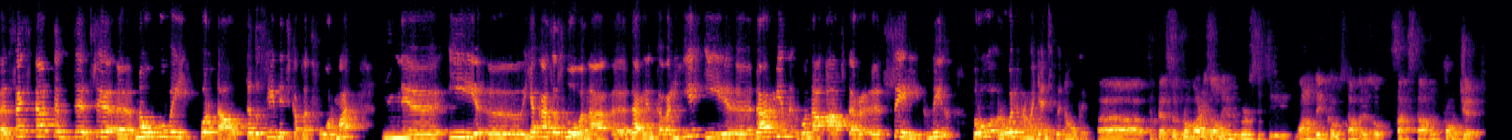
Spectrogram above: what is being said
Е, Сайстартен це, е, науковий портал та дослідницька платформа, і яка заснована Дарлін Кавальє, і Дарлін вона автор серії книг про роль громадянської науки. Uh, professor from Arizona University, one of the co-starters of Starter Project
